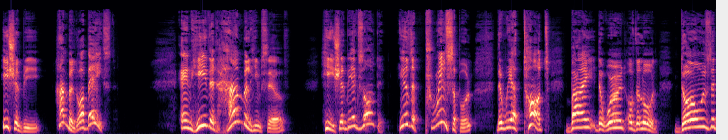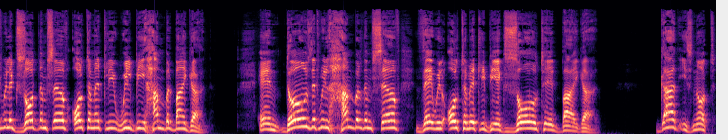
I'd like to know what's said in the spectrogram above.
he shall be humbled or abased. And he that humble himself, he shall be exalted. Here's a principle that we are taught by the word of the Lord. Those that will exalt themselves ultimately will be humbled by God. And those that will humble themselves, they will ultimately be exalted by God. God is not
